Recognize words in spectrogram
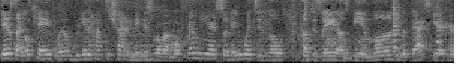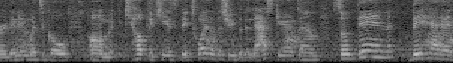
they was like, okay, well we're gonna have to try to make this robot more friendlier. So they went to go help this lady that was being mugged, but that scared her. Then they went to go um, help the kids they toys at the street, but then that scared them. So then they had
